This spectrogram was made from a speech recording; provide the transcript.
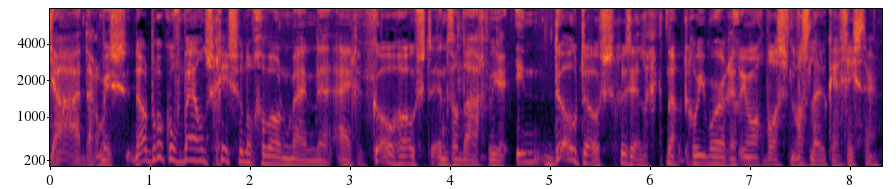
Ja, daarom is Nout Broekhoff bij ons. Gisteren nog gewoon mijn eh, eigen co-host. En vandaag weer in de auto's. Gezellig. Nou, goedemorgen. Goedemorgen Bas, het was leuk hè gisteren.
